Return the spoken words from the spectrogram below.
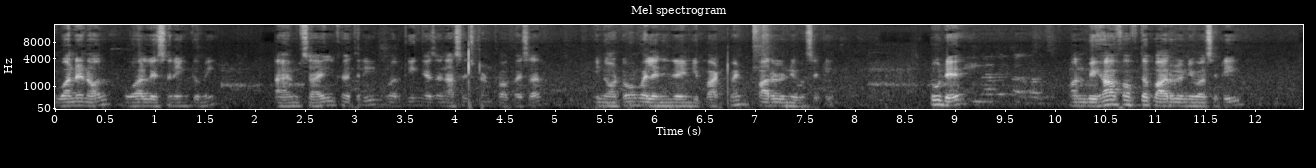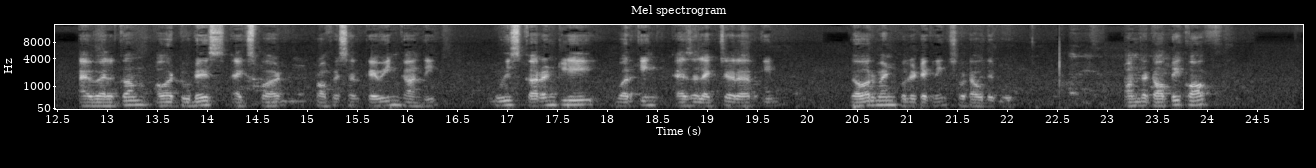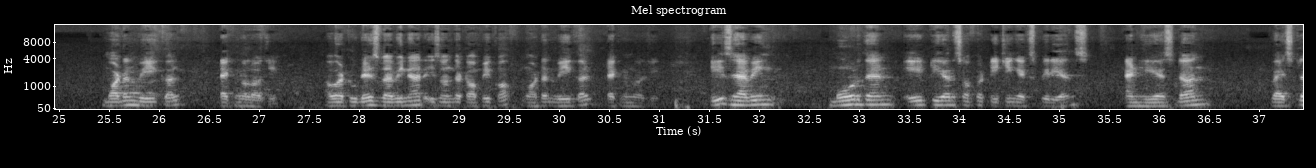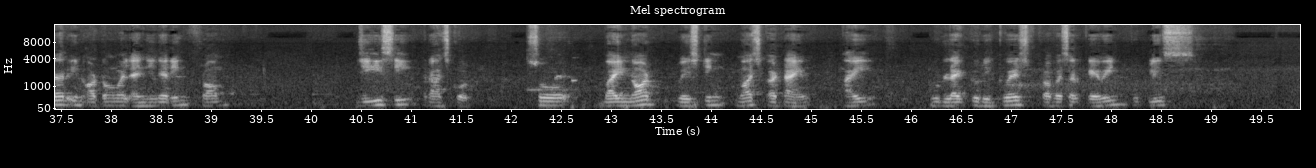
one and all who are listening to me. I am Sahil Khatri, working as an assistant professor in Automobile Engineering Department, Parul University. Today, on behalf of the Parul University, I welcome our today's expert, Professor Kevin Gandhi, who is currently working as a lecturer in Government Polytechnic Chota on the topic of modern vehicle technology. Our today's webinar is on the topic of modern vehicle technology. He is having more than eight years of a teaching experience and he has done bachelor in automobile engineering from GEC Rajkot. So by not wasting much a time, I would like to request Professor Kevin to please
